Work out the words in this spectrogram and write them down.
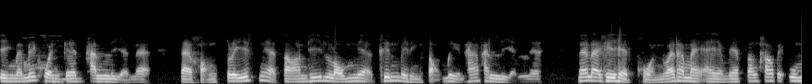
ริง ๆ มันไม่ควรเกินพันเหรียญน่ะแต่ของกรีซเนี่ยตอนที่ล้มเนี่ยขึ้นไปถึง25,000เหรียญเลยนั่นแหละคือเหตุผลว่าทำไม IMF ต้องเข้าไปอุ้ม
